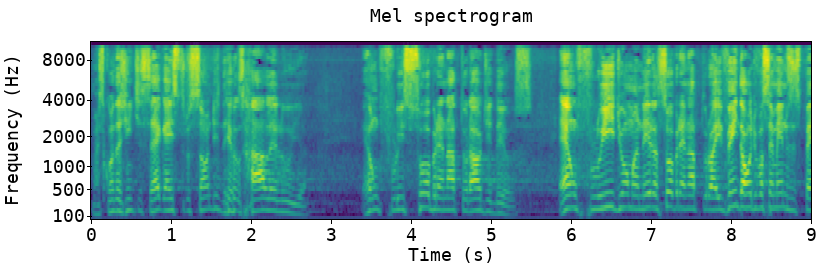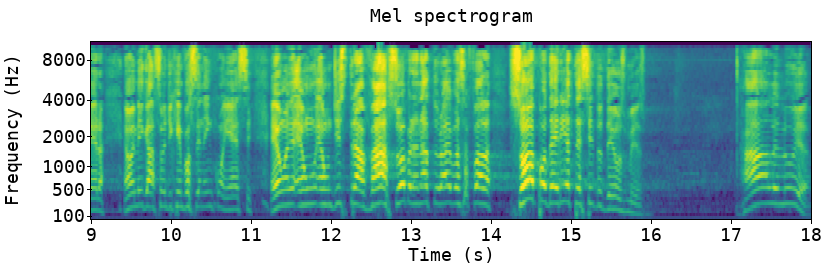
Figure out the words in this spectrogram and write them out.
Mas quando a gente segue a instrução de Deus, aleluia, é um fluir sobrenatural de Deus. É um fluir de uma maneira sobrenatural. E vem de onde você menos espera. É uma ligação de quem você nem conhece. É, uma, é, um, é um destravar sobrenatural. E você fala, só poderia ter sido Deus mesmo. Aleluia.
